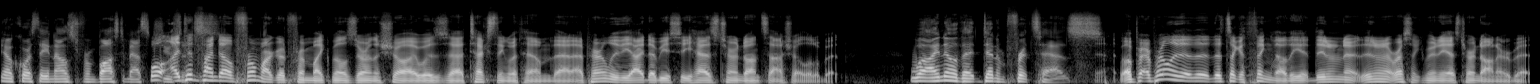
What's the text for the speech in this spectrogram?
you know, of course, they announced from Boston, Massachusetts. Well, I did find out from our good friend Mike Mills during the show. I was uh, texting with him that apparently the IWC has turned on Sasha a little bit. Well, I know that Denim Fritz has. Appa- Apparently, th- th- that's like a thing though. The, the internet, the internet wrestling community has turned on her a bit.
